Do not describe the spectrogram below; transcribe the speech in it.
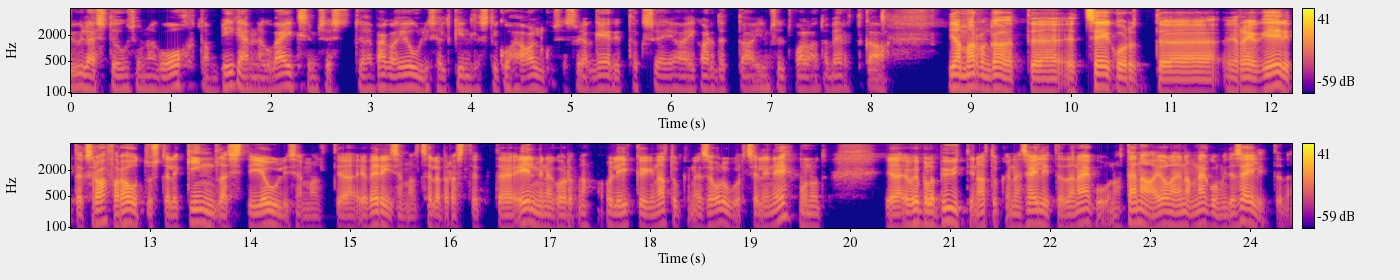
ülestõusu nagu oht on pigem nagu väiksem, sest väga jõuliselt kindlasti kohe alguses reageeritakse ja ei kardeta ilmselt valada verd ka ja ma arvan ka, et, et seekord äh, reageeritakse rahvarahutustele kindlasti jõulisemalt ja, ja verisemalt, sellepärast et äh, eelmine kord noh, oli ikkagi natukene see olukord selline ehmunud ja, ja võib-olla püüti natukene säilitada nägu, noh, täna ei ole enam nägu, mida säilitada.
